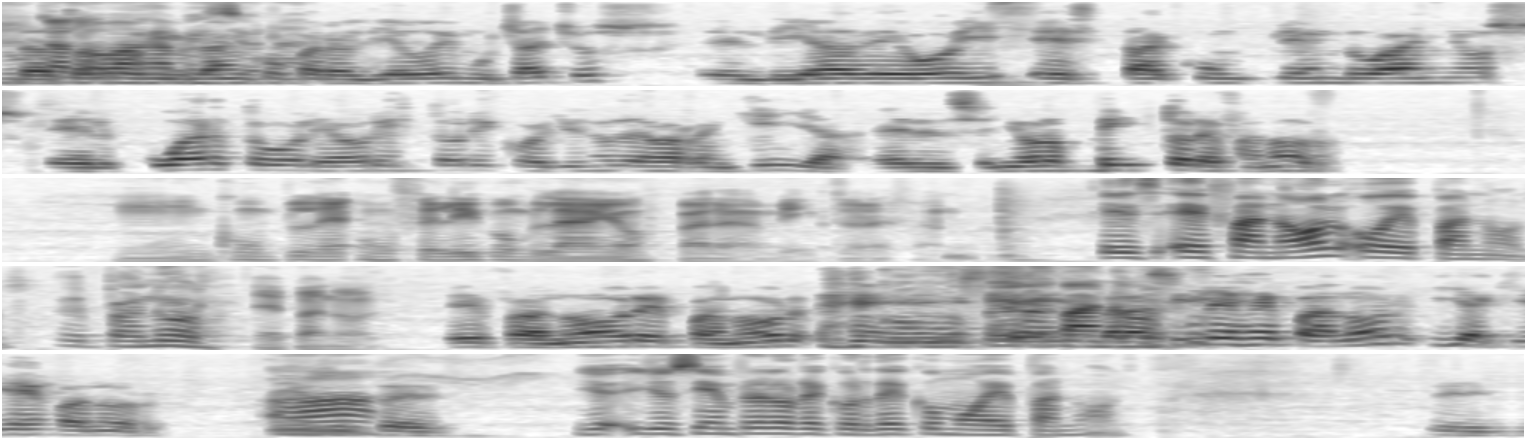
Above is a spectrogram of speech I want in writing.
nunca Dato lo van a mencionar. para el día de hoy, muchachos. El día de hoy está cumpliendo años el cuarto goleador histórico del Junior de Barranquilla, el señor Víctor Efanor. Un, cumple, un feliz cumpleaños para Víctor Efan- ¿Es efanol o epanol? Epanor. Epanol. Efanor, Epanor. ¿Cómo En, Epanor. Brasil es Epanor y aquí es Efanor. Ah. Yo, yo siempre lo recordé como epanol. Sí,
